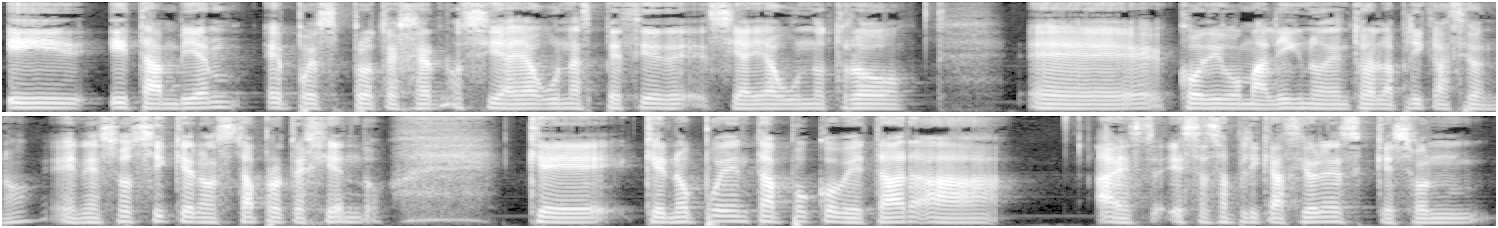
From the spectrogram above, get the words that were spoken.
y, y también eh, pues protegernos si hay alguna especie de, si hay algún otro eh, código maligno dentro de la aplicación, ¿no? En eso sí que nos está protegiendo. Que, que no pueden tampoco vetar a, a esas aplicaciones que son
